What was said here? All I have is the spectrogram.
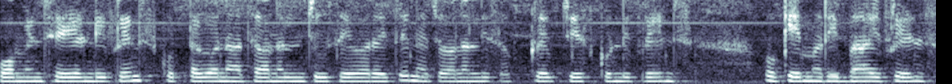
కామెంట్ చేయండి ఫ్రెండ్స్ కొత్తగా నా ఛానల్ని చూసేవారైతే నా ఛానల్ని సబ్స్క్రైబ్ చేసుకోండి ఫ్రెండ్స్ ఓకే మరి బాయ్ ఫ్రెండ్స్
